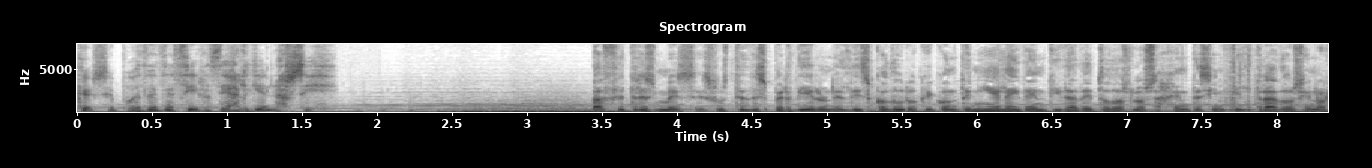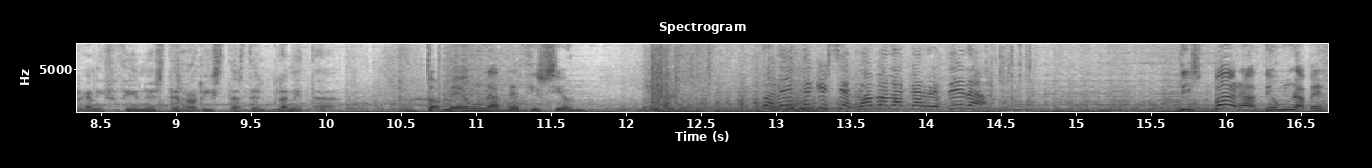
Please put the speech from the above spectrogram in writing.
¿Qué se puede decir de alguien así? Hace tres meses, ustedes perdieron el disco duro que contenía la identidad de todos los agentes infiltrados en organizaciones terroristas del planeta. Tomé una decisión. ¡Parece que se acaba la carretera! ¡Dispara de una vez!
